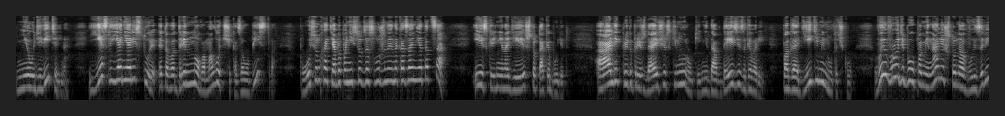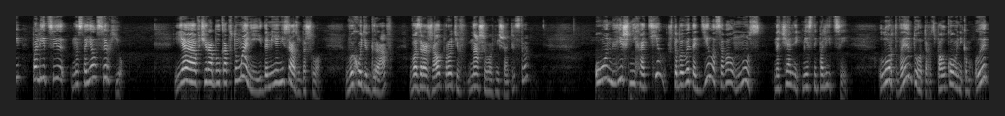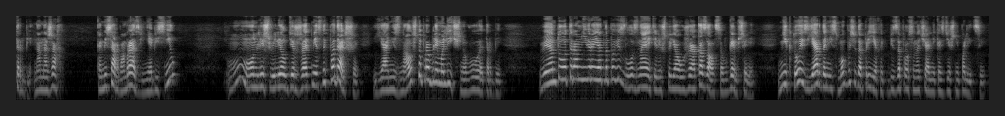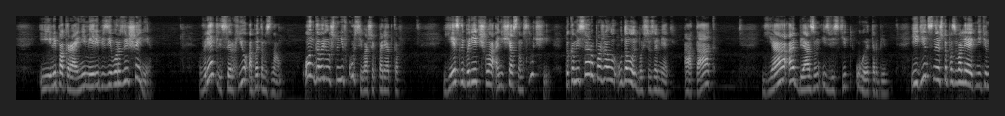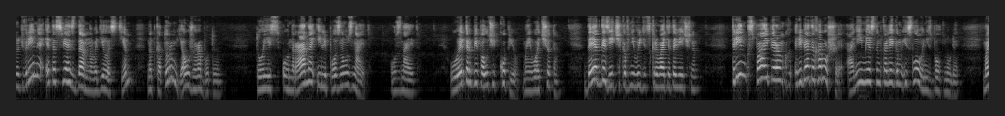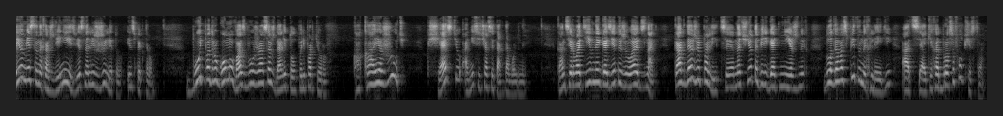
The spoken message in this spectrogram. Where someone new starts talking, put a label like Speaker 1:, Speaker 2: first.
Speaker 1: Неудивительно. Если я не арестую этого дрянного молодчика за убийство, пусть он хотя бы понесет заслуженное наказание от отца. Искренне надеюсь, что так и будет. Алик предупреждающе вскинул руки, не дав Дейзи заговорить. «Погодите минуточку. Вы вроде бы упоминали, что на вызове полиции настоял сэр Хью. Я вчера был как в тумане, и до меня не сразу дошло. Выходит, граф возражал против нашего вмешательства?» Он лишь не хотел, чтобы в это дело совал нос начальник местной полиции. Лорд Вентуотер с полковником Уэттерби на ножах. Комиссар вам разве не объяснил? Он лишь велел держать местных подальше. Я не знал, что проблема лично в Уэттерби. Вентуотерам невероятно повезло, знаете ли, что я уже оказался в Гэмпшире. Никто из Ярда не смог бы сюда приехать без запроса начальника здешней полиции. Или, по крайней мере, без его разрешения. Вряд ли сэр Хью об этом знал. Он говорил, что не в курсе ваших порядков. Если бы речь шла о несчастном случае, то комиссару, пожалуй, удалось бы все замять. А так, я обязан известить Уэттерби. Единственное, что позволяет мне тянуть время, это связь данного дела с тем, над которым я уже работаю. То есть он рано или поздно узнает. Узнает. Уэттерби получит копию моего отчета. Да и от газетчиков не выйдет скрывать это вечно. Тринг с Пайпером ребята хорошие, они местным коллегам и слова не сболтнули. Мое местонахождение известно лишь жилету, инспектору. Будь по-другому, вас бы уже осаждали толпы репортеров. Какая жуть! К счастью, они сейчас и так довольны. Консервативные газеты желают знать, когда же полиция начнет оберегать нежных, благовоспитанных леди от всяких отбросов общества.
